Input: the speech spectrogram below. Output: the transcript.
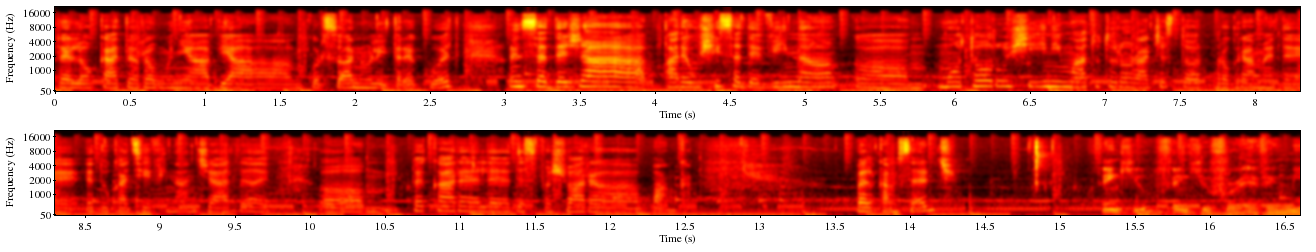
relocat în România abia în cursul anului trecut, însă deja a reușit să devină motorul și inima tuturor acestor programe de educație financiară Um, Um, pe care le desfășoară banca. Welcome, Serge. Thank you. Thank you for having me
